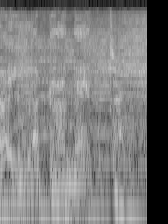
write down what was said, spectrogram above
Quand ils ont envahi la planète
